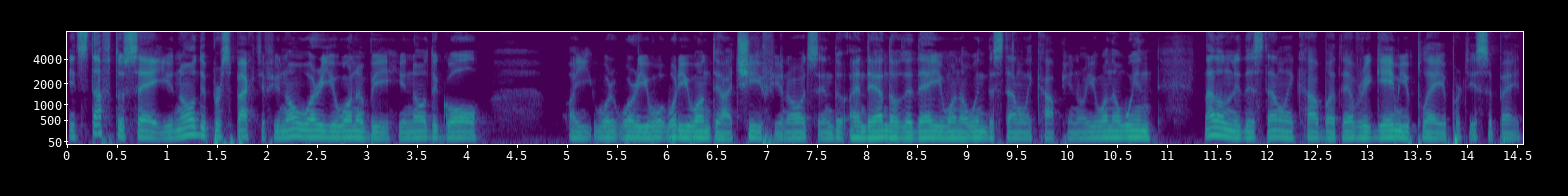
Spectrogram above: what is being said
it's tough to say you know the perspective you know where you want to be you know the goal uh, where, where you what do you want to achieve you know it's in the, in the end of the day you want to win the stanley cup you know you want to win not only the Stanley Cup, but every game you play, you participate,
